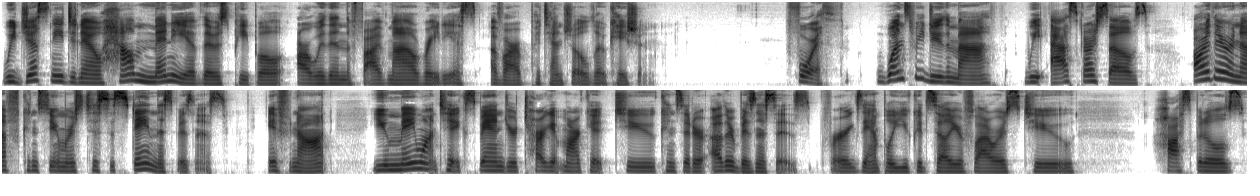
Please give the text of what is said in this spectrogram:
We just need to know how many of those people are within the five mile radius of our potential location. Fourth, once we do the math, we ask ourselves are there enough consumers to sustain this business? If not, you may want to expand your target market to consider other businesses. For example, you could sell your flowers to hospitals,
